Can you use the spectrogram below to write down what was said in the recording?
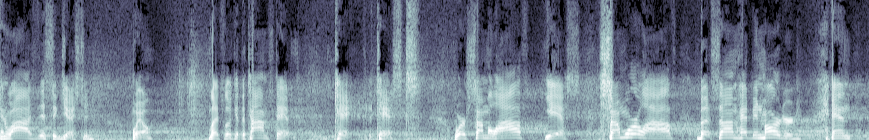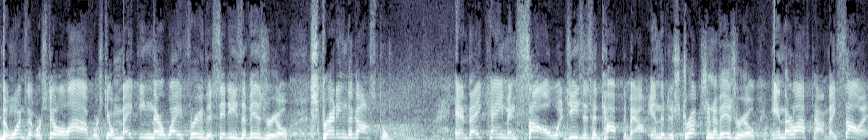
And why is this suggested? Well, let's look at the time step te- tests. Were some alive? Yes. Some were alive, but some had been martyred. And the ones that were still alive were still making their way through the cities of Israel, spreading the gospel. And they came and saw what Jesus had talked about in the destruction of Israel in their lifetime. They saw it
